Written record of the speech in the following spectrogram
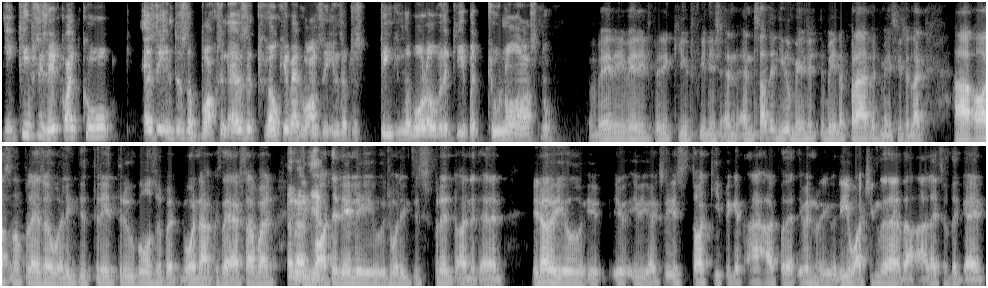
he keeps his head quite cool as he enters the box, and as the goalkeeper advances, he ends up just dinking the ball over the keeper. 2 0 Arsenal. Very, very, very cute finish, and and something you mentioned to me in a private message, like how Arsenal players are willing to thread through balls a bit more now because they have someone Run, in yeah. Martinelli who's willing to sprint on it, and you know you you you, you actually start keeping an eye out for that. Even re- rewatching the the highlights of the game,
